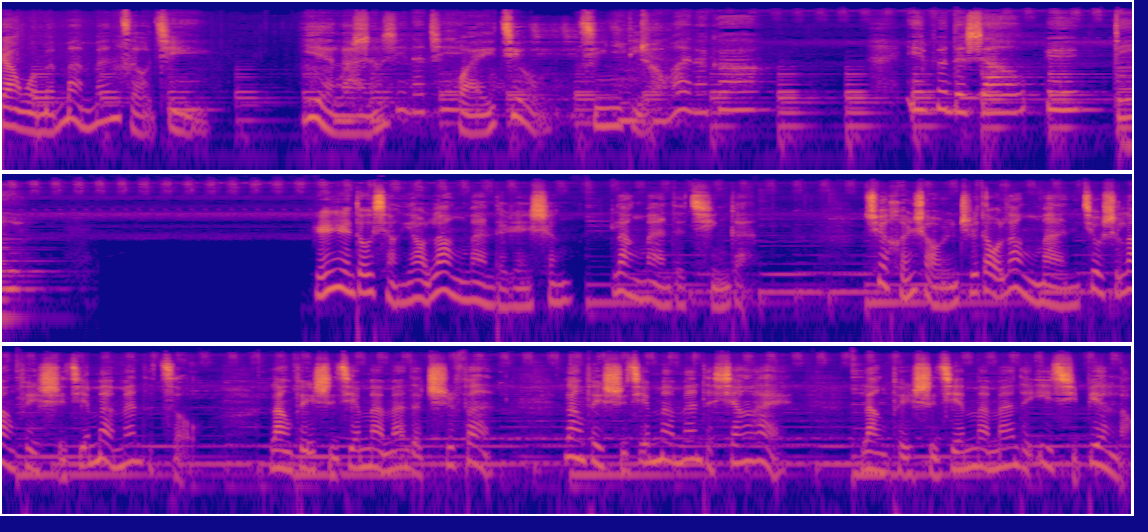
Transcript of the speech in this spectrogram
让我们慢慢走进夜阑怀旧经典。人人都想要浪漫的人生，浪漫的情感，却很少人知道，浪漫就是浪费时间慢慢的走，浪费时间慢慢的吃饭，浪费时间慢慢的相爱，浪费时间慢慢的一起变老，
